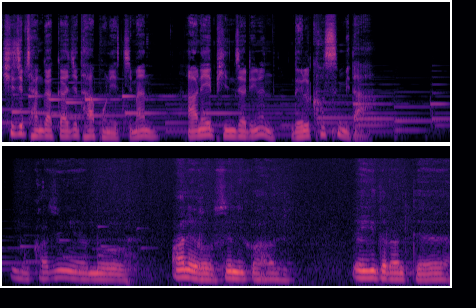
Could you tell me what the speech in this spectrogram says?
시집 장가까지 다 보냈지만 아내의 빈자리는 늘 컸습니다. 뭐 가정에 뭐 아내가 없으니까 애기들한테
